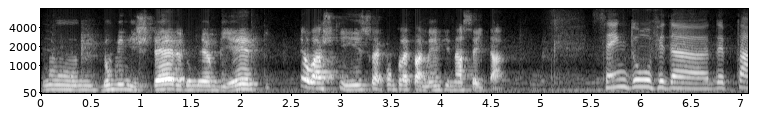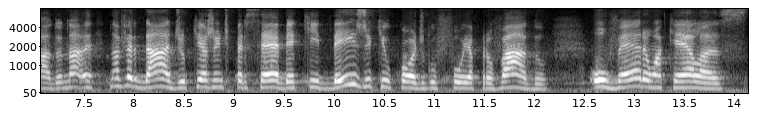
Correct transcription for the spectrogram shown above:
do, do Ministério do Meio Ambiente. Eu acho que isso é completamente inaceitável. Sem dúvida, deputado. Na, na, verdade, o que a gente percebe é que desde que o código foi aprovado, houveram aquelas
